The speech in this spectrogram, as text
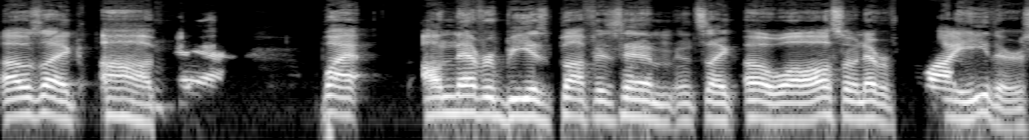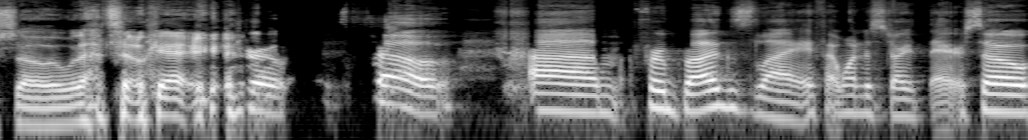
I was like, oh man, why? I'll never be as buff as him. And it's like, oh well, I'll also never fly either, so that's okay. True. So, um, for Bugs Life, I want to start there. So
